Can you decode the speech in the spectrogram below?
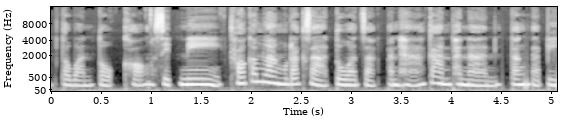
บตะวันตกของซิดนีย์เขากำลังรักษาตัวจากปัญหาการพนันตั้งแต่ปี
